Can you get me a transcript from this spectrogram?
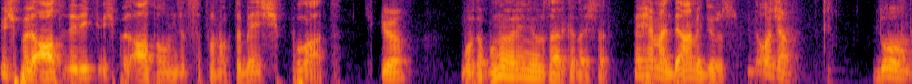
3 bölü 6 dedik. 3 bölü 6 olunca 0.5 float çıkıyor. Burada bunu öğreniyoruz arkadaşlar. Ve hemen devam ediyoruz. De hocam doğum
